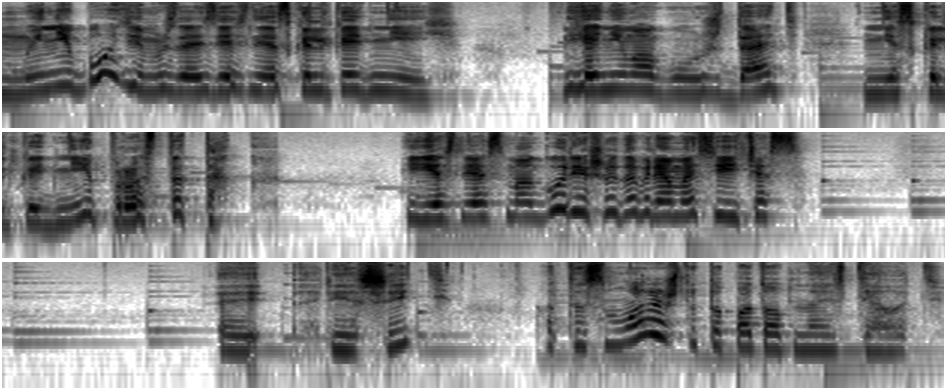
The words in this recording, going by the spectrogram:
мы не будем ждать здесь несколько дней. Я не могу ждать несколько дней просто так. Если я смогу, решу это прямо сейчас. Э, решить? А ты сможешь что-то подобное сделать?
